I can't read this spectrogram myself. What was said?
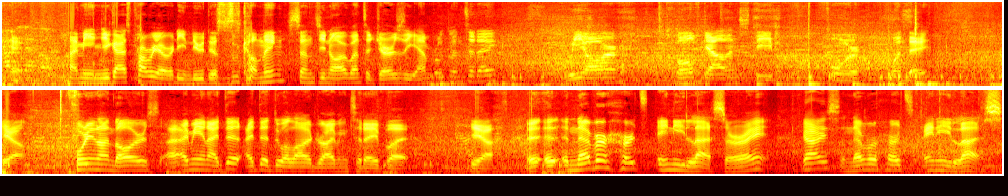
I mean, you guys probably already knew this was coming since, you know, I went to Jersey and Brooklyn today. We are 12 gallons deep for one day. Yeah. $49. I mean, I did I did do a lot of driving today, but yeah, it, it, it never hurts any less, all right? Guys, it never hurts any less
